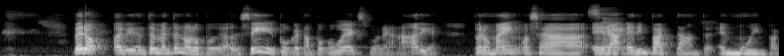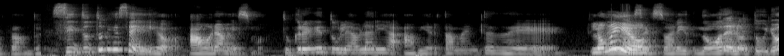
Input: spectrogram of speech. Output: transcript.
Pero evidentemente no lo podía decir porque tampoco voy a exponer a nadie. Pero, men, o sea, era, Sí. era impactante, es muy impactante. Si tú tuviese hijo ahora mismo, ¿tú crees que tú le hablarías abiertamente de. ¿Lo de mío? La? No, de lo tuyo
